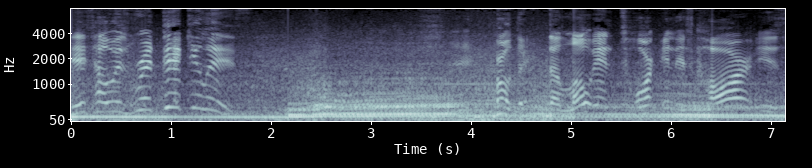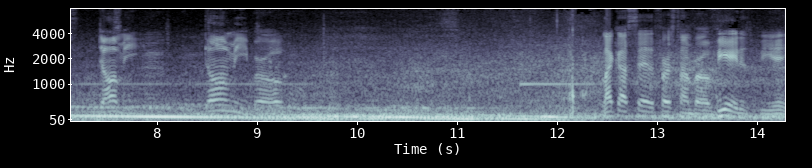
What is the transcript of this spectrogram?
This hoe is ridiculous. Bro, the, the low end torque in this car is dummy. Dummy, bro. Like I said the first time, bro, V8 is V8.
